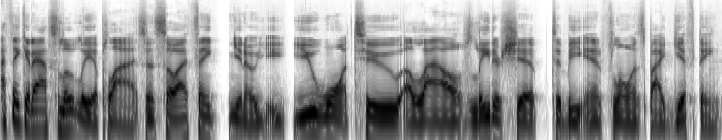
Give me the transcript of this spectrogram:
I think it absolutely applies. And so I think, you know, you, you want to allow leadership to be influenced by gifting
